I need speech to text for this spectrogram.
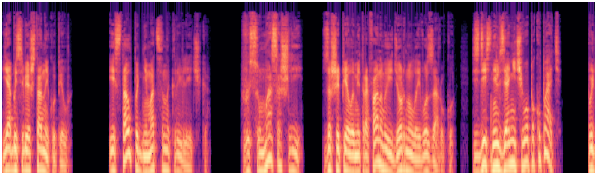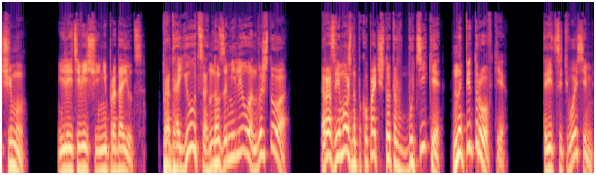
«Я бы себе штаны купил». И стал подниматься на крылечко. «Вы с ума сошли?» — зашипела Митрофанова и дернула его за руку. «Здесь нельзя ничего покупать». «Почему? Или эти вещи не продаются?» «Продаются? Но за миллион! Вы что? Разве можно покупать что-то в бутике на Петровке?» «Тридцать восемь?»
